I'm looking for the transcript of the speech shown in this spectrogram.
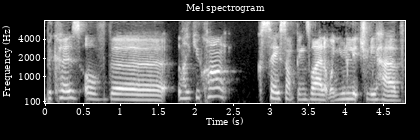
because of the like you can't say something's violent when you literally have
